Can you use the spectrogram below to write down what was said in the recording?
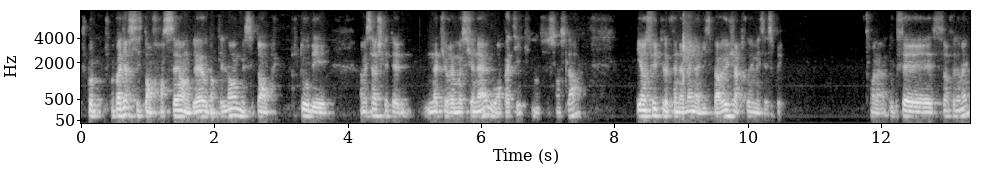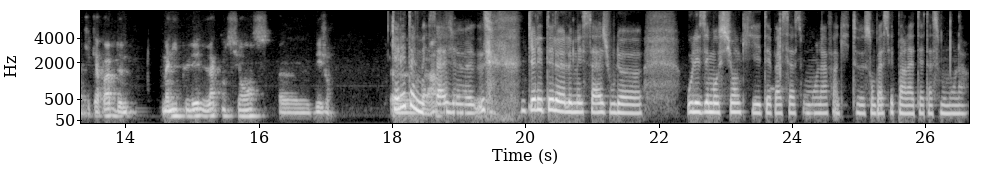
je ne peux, pas dire si c'était en français, anglais ou dans quelle langue, mais c'était plutôt des, un message qui était nature émotionnelle ou empathique, dans ce sens-là. Et ensuite, le phénomène a disparu, j'ai retrouvé mes esprits. Voilà, donc c'est un phénomène qui est capable de manipuler la conscience euh, des gens. Quel était le message Quel était le, message ou, le, ou les émotions qui étaient passées à ce moment-là, enfin qui te sont passées par la tête à ce moment-là?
